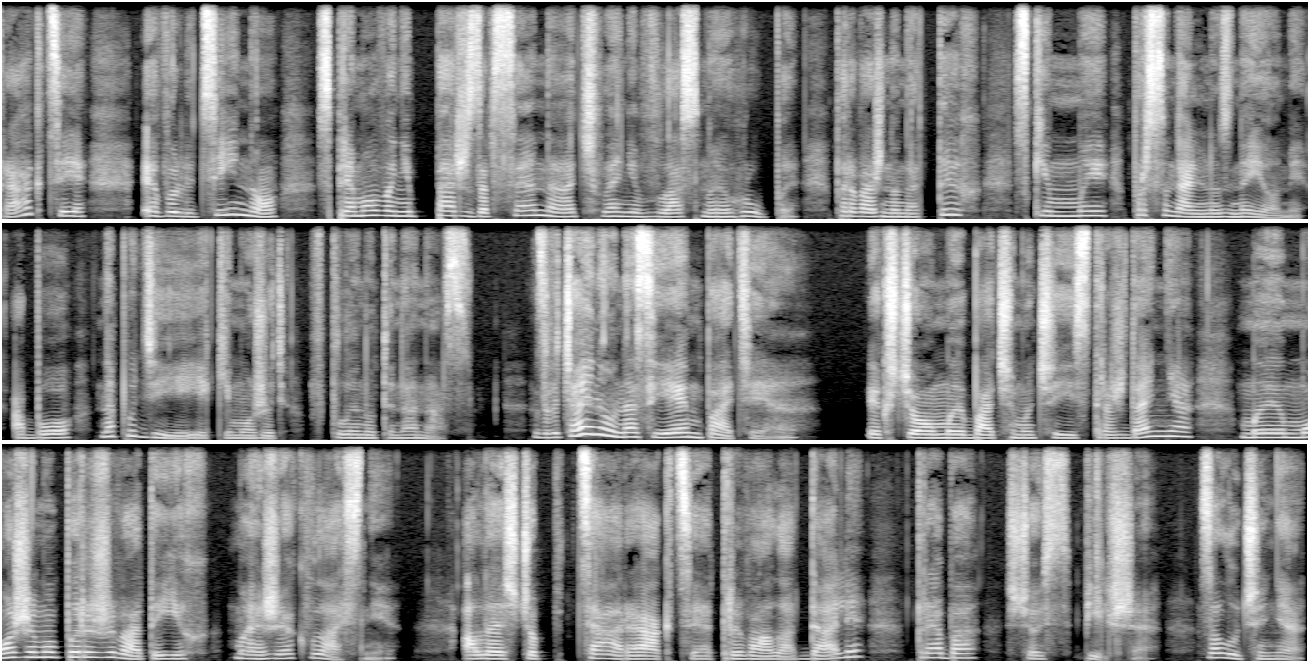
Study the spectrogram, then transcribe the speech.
реакції еволюційно спрямовані перш за все на членів власної групи, переважно на тих, з ким ми персонально знайомі, або на події, які можуть вплинути на нас. Звичайно, у нас є емпатія. Якщо ми бачимо чиїсь страждання, ми можемо переживати їх майже як власні. Але щоб ця реакція тривала далі, треба щось більше залучення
